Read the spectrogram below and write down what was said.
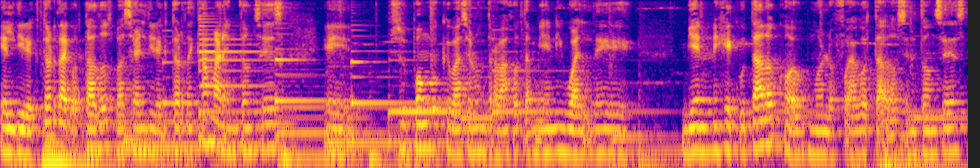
el director de agotados va a ser el director de cámara entonces eh, supongo que va a ser un trabajo también igual de bien ejecutado como lo fue agotados. Entonces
